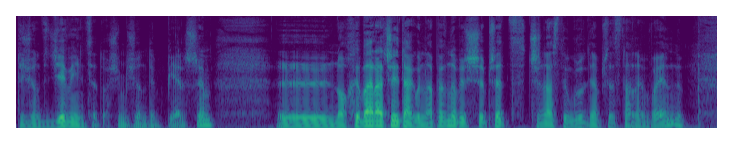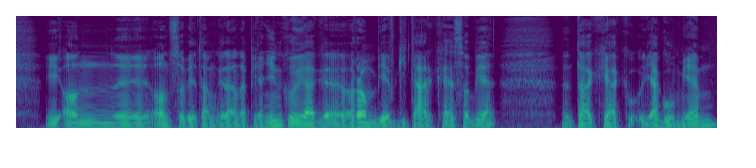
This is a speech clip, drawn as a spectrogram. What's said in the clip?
1981, no chyba raczej tak, na pewno jeszcze przed 13 grudnia, przed stanem wojennym. I on, y, on sobie tam gra na pianinku, jak rąbię w gitarkę sobie, tak jak, jak umiem.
